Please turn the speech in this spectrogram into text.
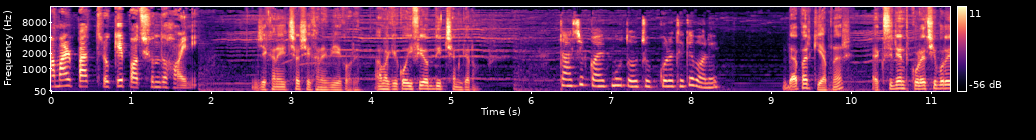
আমার পাত্রকে পছন্দ হয়নি। যেখানে ইচ্ছা সেখানে বিয়ে করে। আমাকে কৈফিয়ত দিচ্ছেন কেন? তাসিফ কয়েক মুহূর্ত চুপ করে থেকে বলে ব্যাপার কি আপনার? অ্যাক্সিডেন্ট করেছি বলে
